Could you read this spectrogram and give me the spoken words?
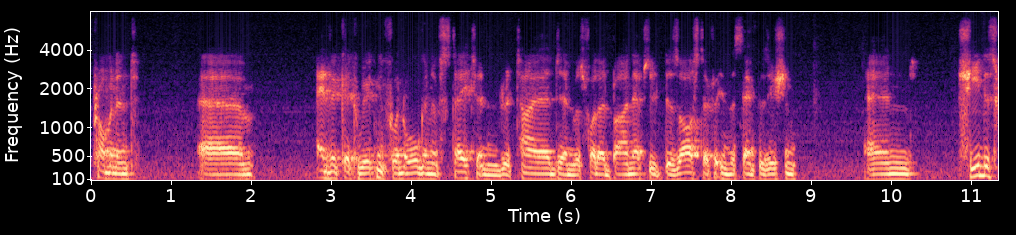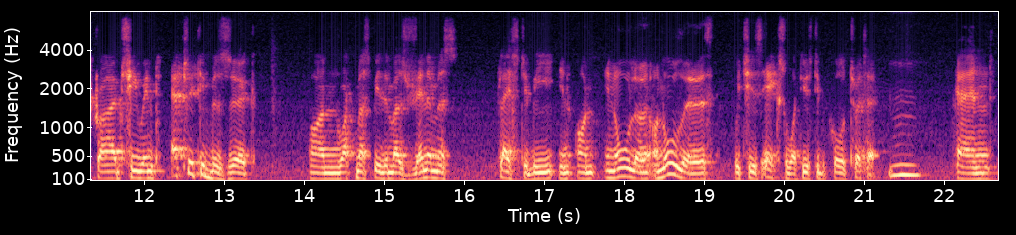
prominent um, advocate working for an organ of state and retired and was followed by an absolute disaster in the same position. And she described, she went absolutely berserk on what must be the most venomous place to be in on in all on all the earth, which is X, what used to be called Twitter, mm. and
